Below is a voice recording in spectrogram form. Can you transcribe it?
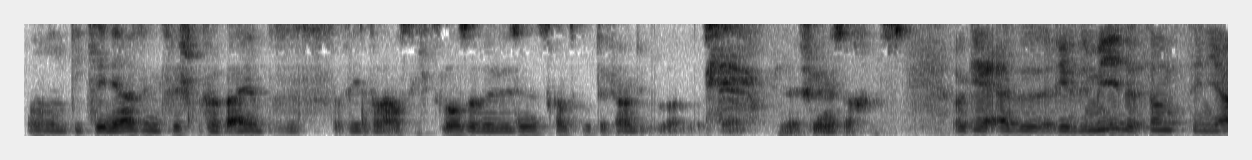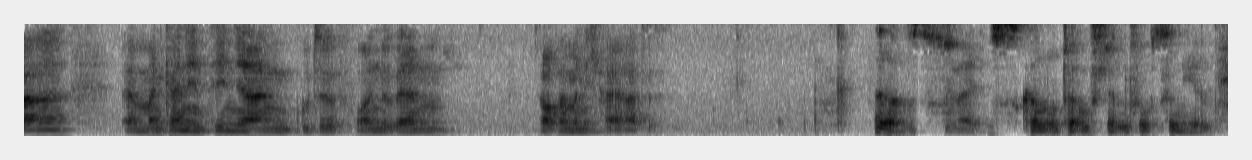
Und die zehn Jahre sind inzwischen vorbei und das ist auf jeden Fall aussichtslos, aber wir sind jetzt ganz gute Freunde geworden, was ja eine schöne Sache ist. Okay, also Resümee des Songs zehn Jahre. Äh, man kann in zehn Jahren gute Freunde werden, auch wenn man nicht heiratet. Ja, das, das kann unter Umständen funktionieren.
